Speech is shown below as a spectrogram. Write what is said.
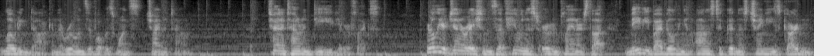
loading dock in the ruins of what was once Chinatown. Chinatown indeed, he reflects. Earlier generations of humanist urban planners thought maybe by building an honest to goodness Chinese garden,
